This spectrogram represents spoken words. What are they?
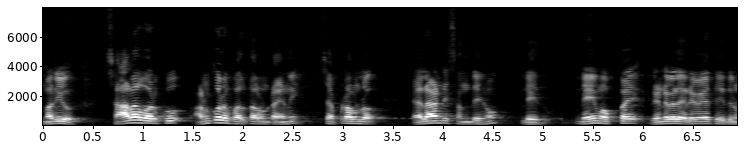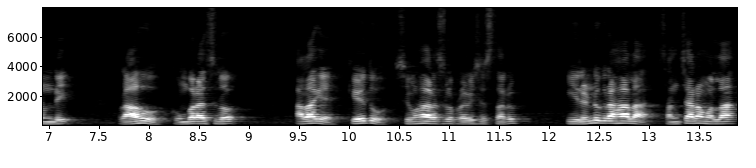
మరియు చాలా వరకు అనుకూల ఫలితాలు ఉంటాయని చెప్పడంలో ఎలాంటి సందేహం లేదు. మే ముప్పై రెండు వేల ఇరవై తేదీ నుండి రాహు కుంభరాశిలో అలాగే కేతు సింహరాశిలో ప్రవేశిస్తారు. ఈ రెండు గ్రహాల సంచారం వల్ల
